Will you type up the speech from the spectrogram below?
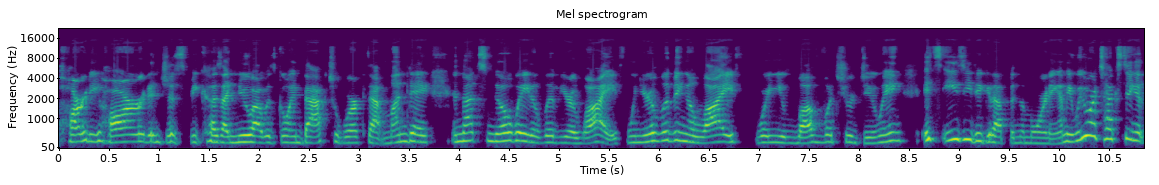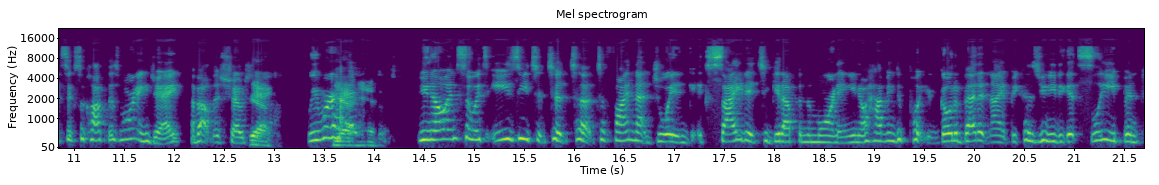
party hard and just because I knew I was going back to work that Monday. And that's no way to live your life. When you're living a life where you love what you're doing, it's easy to get up in the morning. I mean, we were texting at six o'clock this morning, Jay, about this show today. Yeah. We were yeah, yeah you know and so it's easy to, to to to find that joy and excited to get up in the morning you know having to put your go to bed at night because you need to get sleep and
